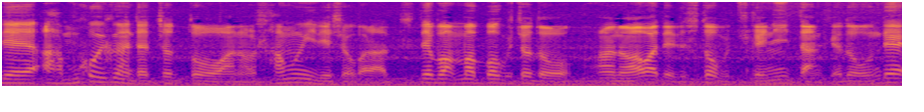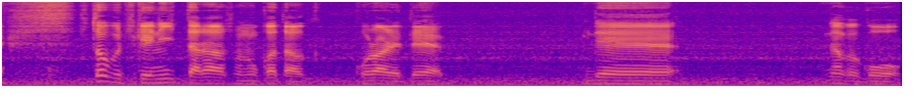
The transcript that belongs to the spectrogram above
であ向こう行くんやったらちょっとあの寒いでしょうからつって、まあ、僕ちょっとあの慌ててストーブつけに行ったんですけどでトーブつけに行ったらその方来られてでなんかこ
